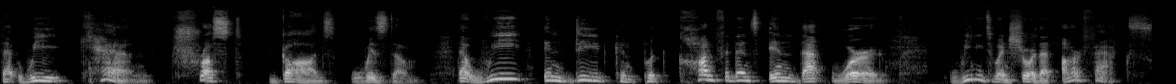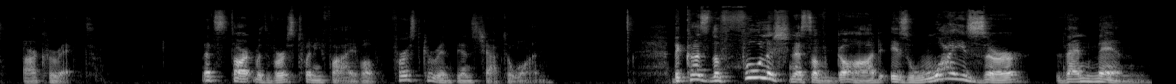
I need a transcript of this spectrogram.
that we can trust God's wisdom. That we indeed can put confidence in that word. We need to ensure that our facts are correct. Let's start with verse 25 of 1 Corinthians chapter 1. Because the foolishness of God is wiser than men,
